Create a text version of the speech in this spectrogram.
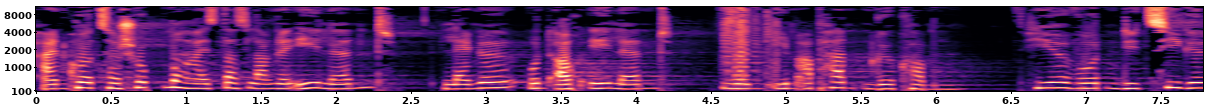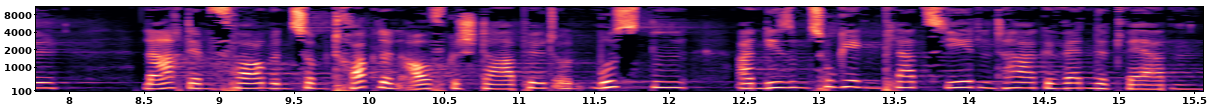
Ein kurzer Schuppen heißt das lange Elend. Länge und auch Elend sind ihm abhanden gekommen. Hier wurden die Ziegel nach dem Formen zum Trocknen aufgestapelt und mussten an diesem zugigen Platz jeden Tag gewendet werden.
